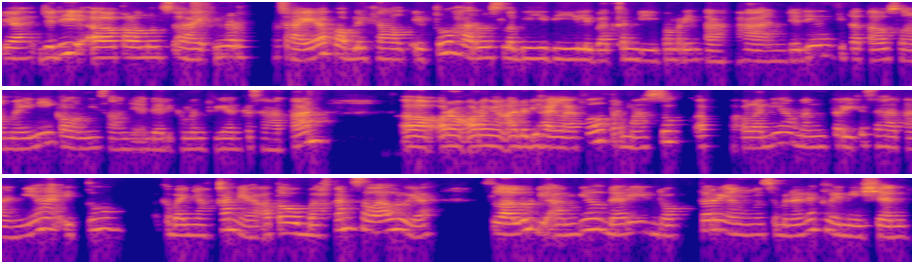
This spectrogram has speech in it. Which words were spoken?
Ya jadi uh, kalau menurut saya, menurut saya public health itu harus lebih dilibatkan di pemerintahan. Jadi yang kita tahu selama ini kalau misalnya dari Kementerian Kesehatan eh, orang-orang yang ada di high level termasuk apalagi yang menteri kesehatannya itu kebanyakan ya atau bahkan selalu ya selalu diambil dari dokter yang sebenarnya clinician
